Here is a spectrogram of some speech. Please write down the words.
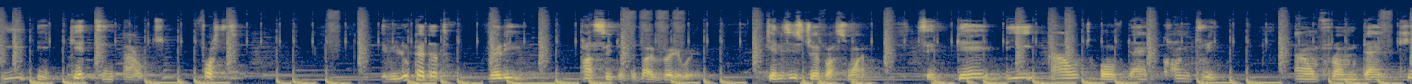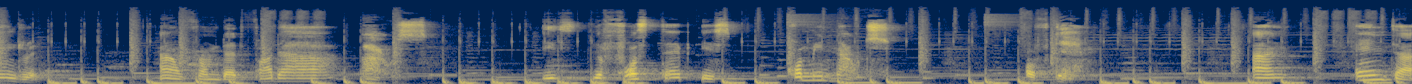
be a getting out first. If you look at that very passage of the Bible very well, Genesis 12, verse 1 said, Get thee out of thy country and from thy kindred and from that father house. It's the first step is coming out of them and enter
